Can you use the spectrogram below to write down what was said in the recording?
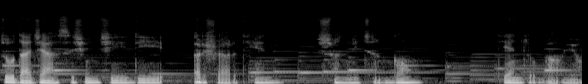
祝大家四旬期第二十二天顺利成功，天主保佑。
